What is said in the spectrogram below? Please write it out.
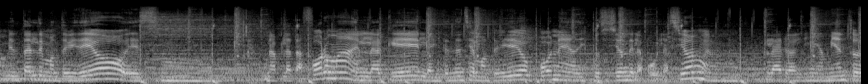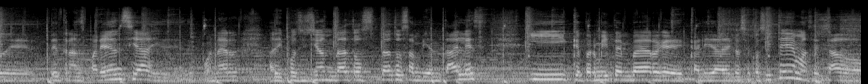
Ambiental de Montevideo es un- una plataforma en la que la Intendencia de Montevideo pone a disposición de la población un claro alineamiento de, transparencia y de, poner a disposición datos, datos ambientales y que permiten ver eh, calidad de los ecosistemas, estado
